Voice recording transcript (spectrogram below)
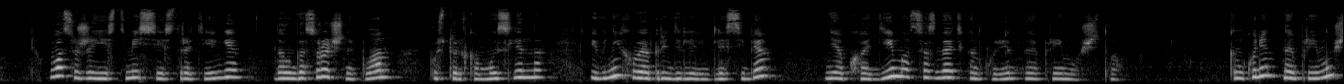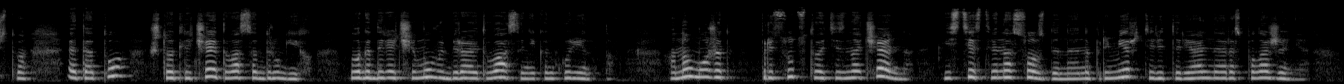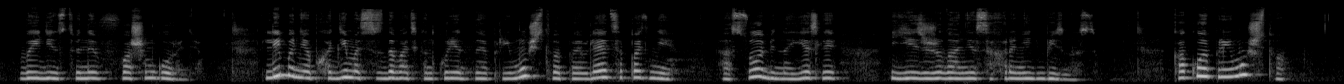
У вас уже есть миссия и стратегия, долгосрочный план, пусть только мысленно, и в них вы определили для себя необходимо создать конкурентное преимущество. Конкурентное преимущество – это то, что отличает вас от других, благодаря чему выбирают вас, а не конкурентов. Оно может присутствовать изначально, естественно созданное, например, территориальное расположение. Вы единственный в вашем городе. Либо необходимость создавать конкурентное преимущество появляется позднее, особенно если есть желание сохранить бизнес. Какое преимущество?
